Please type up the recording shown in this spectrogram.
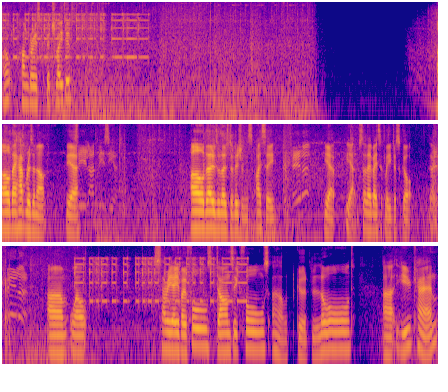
Oh, Hungary has capitulated. Oh, they have risen up. Yeah. Oh, those are those divisions. I see. Yeah, yeah. So they basically just got. Okay. Um, well. Sarajevo falls, Danzig falls. Oh, good lord. Uh, you can.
